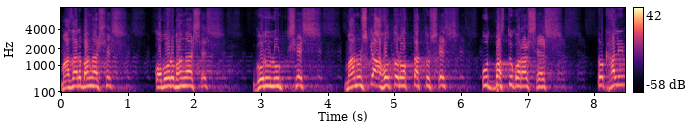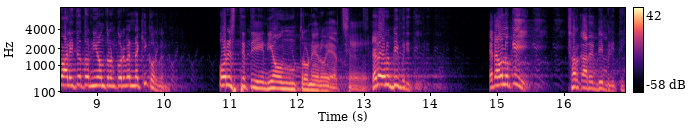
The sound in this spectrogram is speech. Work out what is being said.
মাজার ভাঙা শেষ, কবর ভাঙা শেষ, গরু লুট শেষ মানুষকে আহত রক্তাক্ত শেষ, উদ্বাস্তু করা শেষ। তো খালি বাড়িতে তো নিয়ন্ত্রণ করবেন না, কি করবেন? পরিস্থিতি নিয়ন্ত্রণে রয়েছে। এটা হলো বিবৃতি। এটা হলো কি? সরকারের বিবৃতি।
